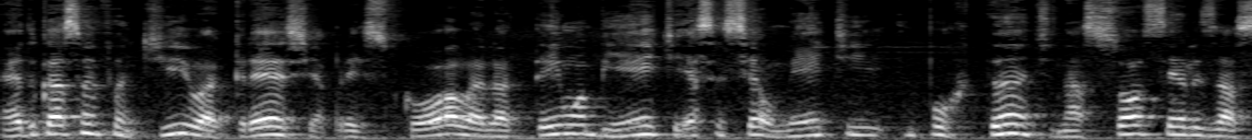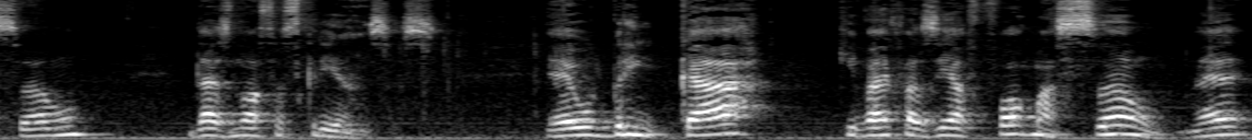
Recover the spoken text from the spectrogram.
a educação infantil, a creche, a pré-escola, ela tem um ambiente essencialmente importante na socialização das nossas crianças. É o brincar que vai fazer a formação né,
